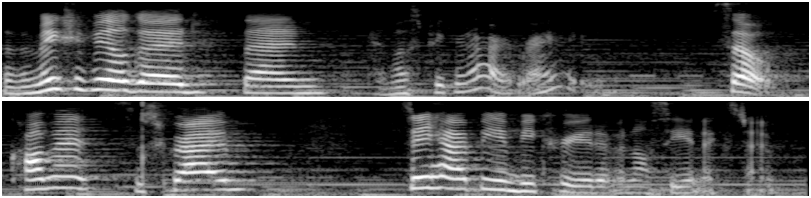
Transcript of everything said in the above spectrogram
So if it makes you feel good, then it must be good art, right? So comment, subscribe, stay happy and be creative and I'll see you next time.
